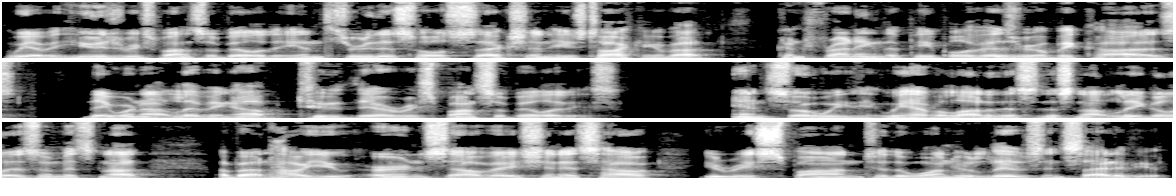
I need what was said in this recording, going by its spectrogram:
We have a huge responsibility. And through this whole section, he's talking about confronting the people of Israel because they were not living up to their responsibilities. And so we, we have a lot of this. It's not legalism. It's not about how you earn salvation. It's how you respond to the one who lives inside of you.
